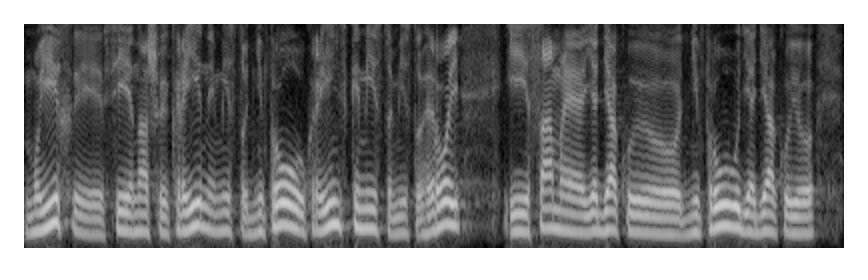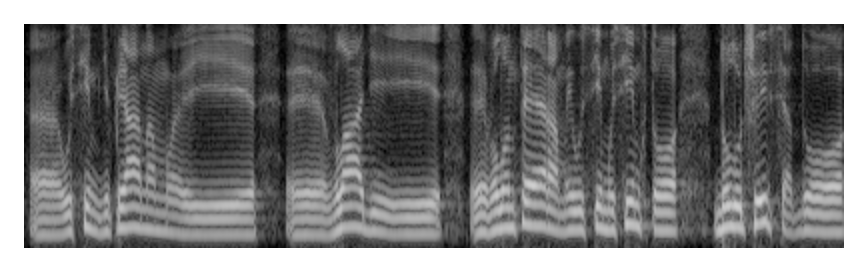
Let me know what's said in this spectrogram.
моїх і всієї нашої країни, місто Дніпро, українське місто, місто Герой. І саме я дякую Дніпру, я дякую е, усім дніпрянам і е, владі, і е, волонтерам, і усім, усім, хто долучився до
